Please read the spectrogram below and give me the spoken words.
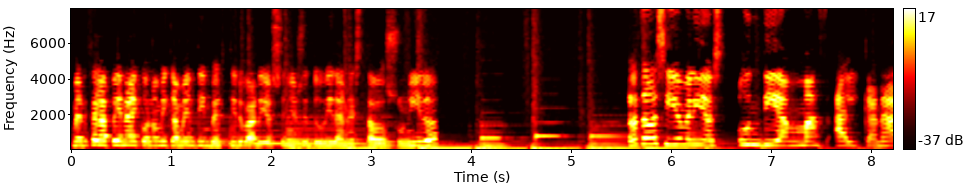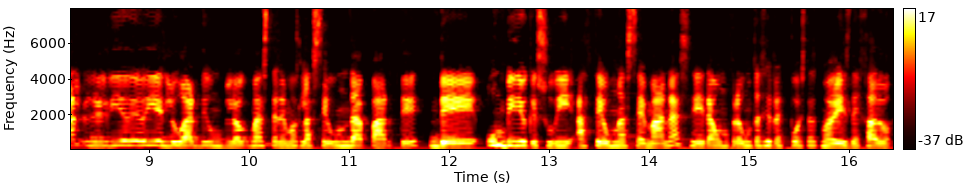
¿Merece la pena económicamente invertir varios años de tu vida en Estados Unidos? Hola a todos y bienvenidos un día más al canal. En el vídeo de hoy, en lugar de un vlog más, tenemos la segunda parte de un vídeo que subí hace unas semanas. Era un preguntas y respuestas que me habéis dejado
